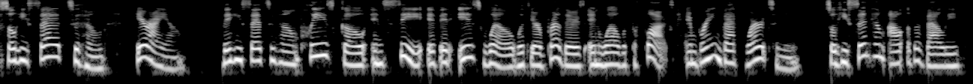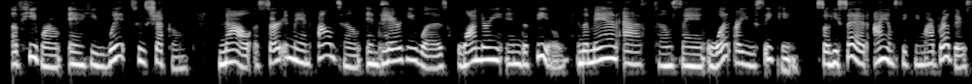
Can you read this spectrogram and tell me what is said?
So he said to him, Here I am. Then he said to him, Please go and see if it is well with your brothers and well with the flocks, and bring back word to me. So he sent him out of the valley of Hebron, and he went to Shechem. Now a certain man found him, and there he was, wandering in the field. And the man asked him, saying, What are you seeking? So he said, I am seeking my brothers.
